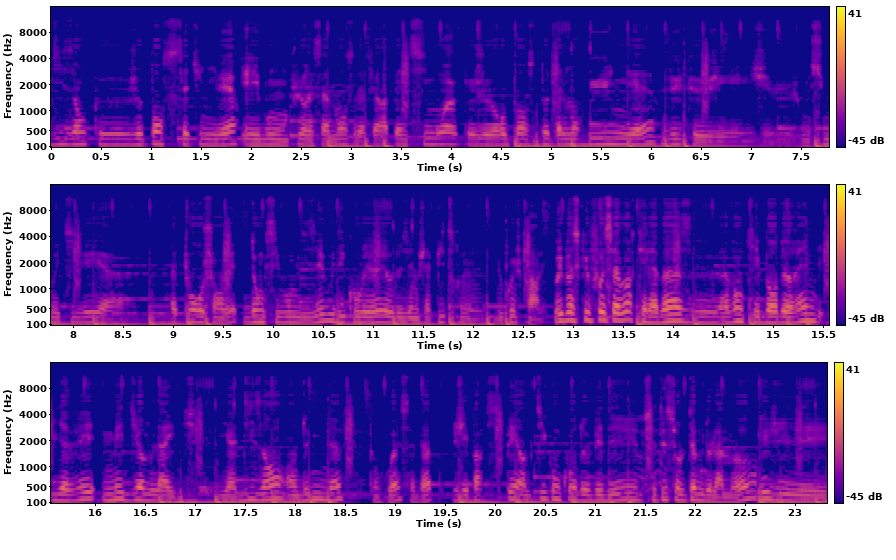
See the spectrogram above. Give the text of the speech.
10 ans que je pense cet univers. Et bon, plus récemment, ça doit faire à peine 6 mois que je repense totalement l'univers, vu que je me suis motivé à, tout rechanger. Donc si vous me disiez, vous découvrirez au deuxième chapitre euh, de quoi je parlais. Oui, parce qu'il faut savoir qu'à la base, euh, avant qu'il y ait Border End, il y avait Medium Like. Il y a 10 ans, en 2009, donc ouais, ça date, j'ai participé à un petit concours de BD, c'était sur le thème de la mort, et j'ai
